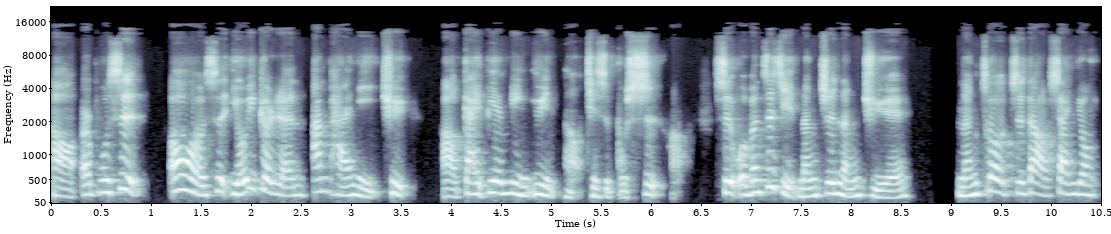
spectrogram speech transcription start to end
好，而不是哦，是有一个人安排你去啊改变命运啊，其实不是哈，是我们自己能知能觉，能够知道善用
